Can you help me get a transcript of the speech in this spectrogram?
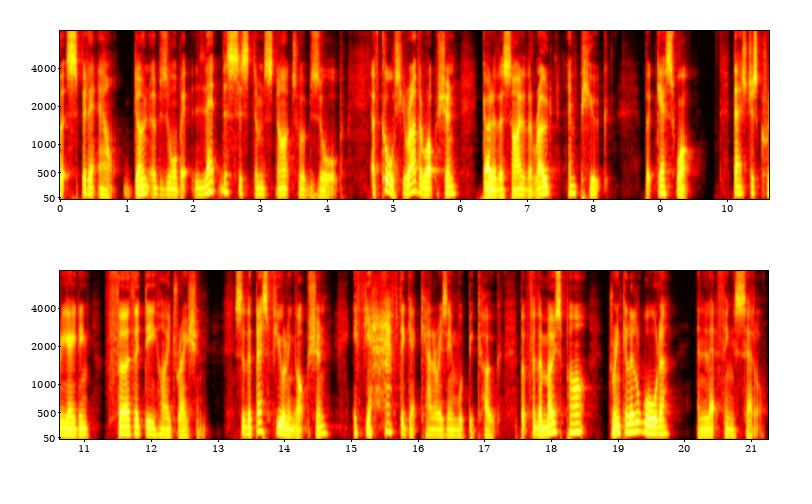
but spit it out. Don't absorb it. Let the system start to absorb. Of course, your other option, go to the side of the road and puke. But guess what? That's just creating further dehydration. So the best fueling option, if you have to get calories in, would be Coke. But for the most part, drink a little water and let things settle.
